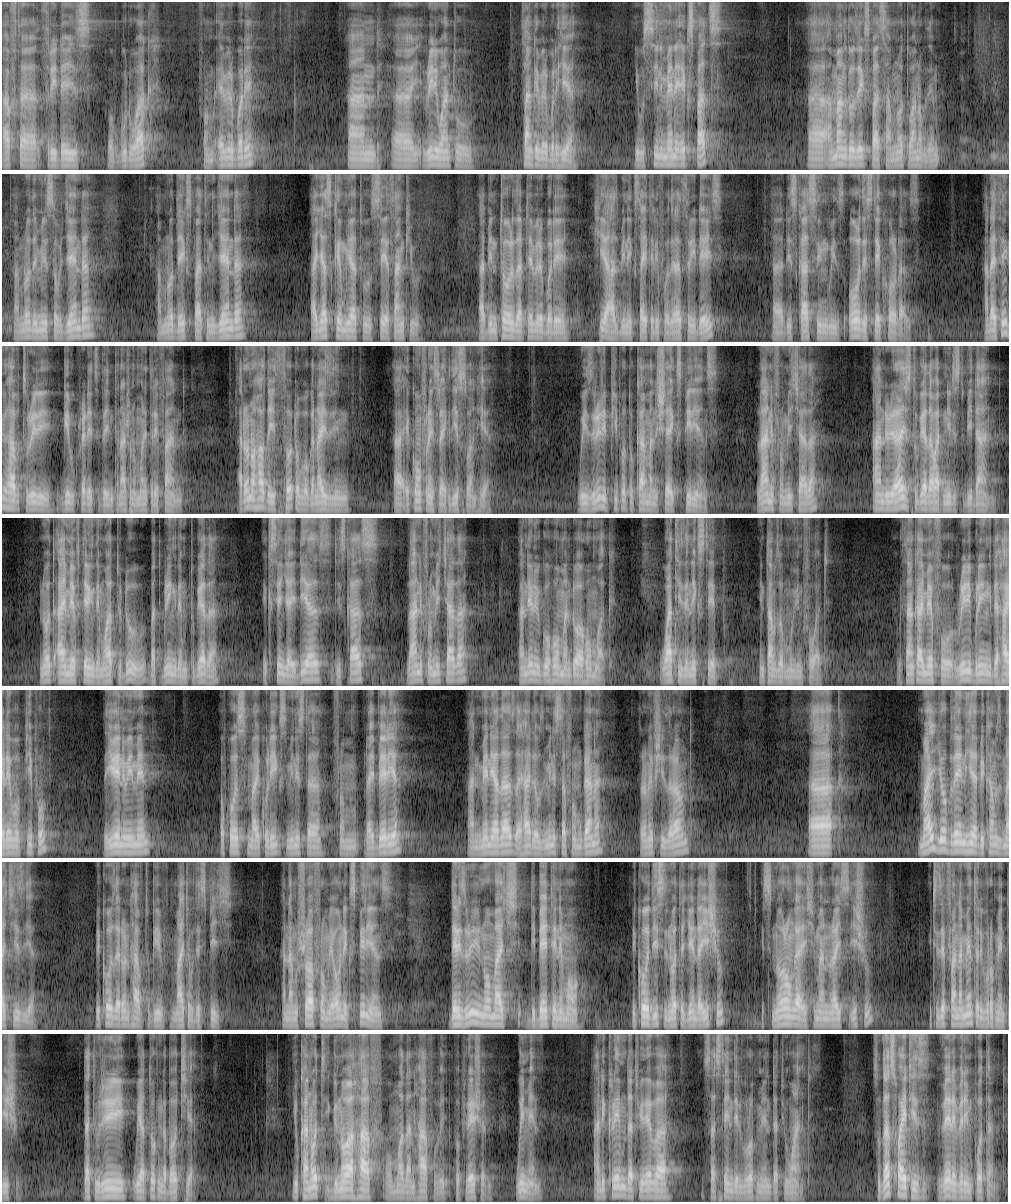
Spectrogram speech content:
after three days of good work from everybody. And I really want to thank everybody here. You've seen many experts. Uh, among those experts, I'm not one of them. I'm not the Minister of Gender. I'm not the expert in gender. I just came here to say thank you. I've been told that everybody here has been excited for the last three days, uh, discussing with all the stakeholders. And I think we have to really give credit to the International Monetary Fund. I don't know how they thought of organizing uh, a conference like this one here, with really people to come and share experience, learn from each other, and realize together what needs to be done. Not IMF telling them what to do, but bring them together, exchange ideas, discuss, learn from each other, and then we go home and do our homework. What is the next step in terms of moving forward? We thank IMF for really bringing the high-level people, the UN women, of course, my colleagues, minister from Liberia, and many others. I heard there was a minister from Ghana. I don't know if she's around. Uh, my job then here becomes much easier because I don't have to give much of the speech. And I'm sure from your own experience, there is really no much debate anymore because this is not a gender issue. It's no longer a human rights issue. It is a fundamental development issue that we really we are talking about here. You cannot ignore half or more than half of the population, women, and claim that you ever sustain the development that we want. So that's why it is very, very important.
